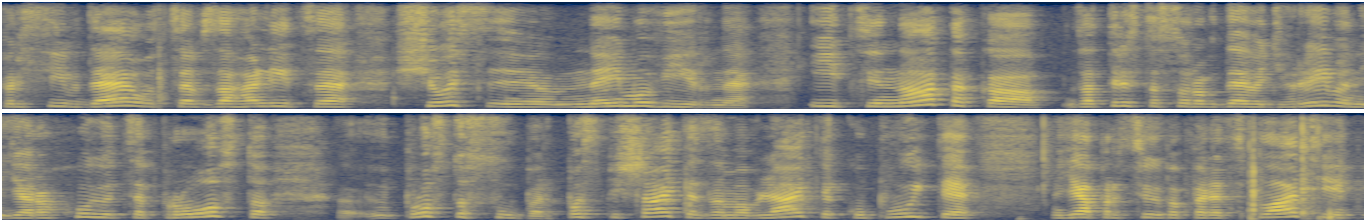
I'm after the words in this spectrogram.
Персів Део це взагалі це щось е, неймовірне. І ціна така за 349 гривень, я рахую, це просто, е, просто супер. Поспішайте, замовляйте, купуйте. Я працюю по передсплаті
